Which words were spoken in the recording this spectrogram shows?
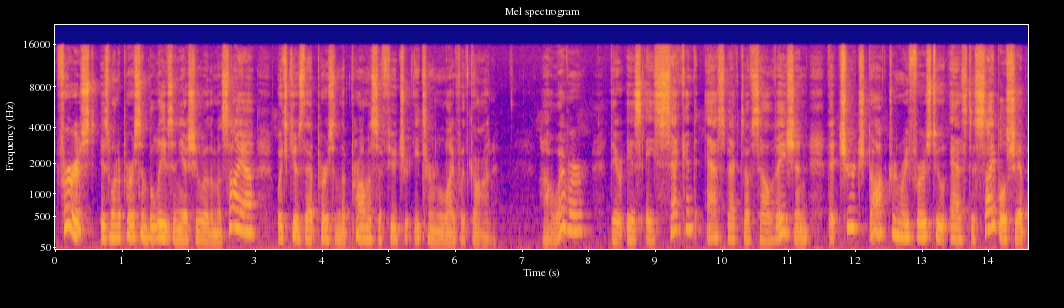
First is when a person believes in Yeshua the Messiah, which gives that person the promise of future eternal life with God. However, there is a second aspect of salvation that church doctrine refers to as discipleship,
